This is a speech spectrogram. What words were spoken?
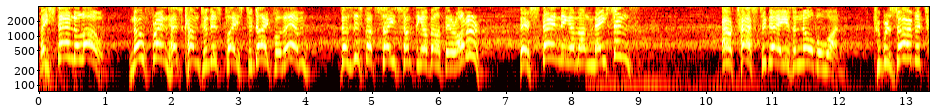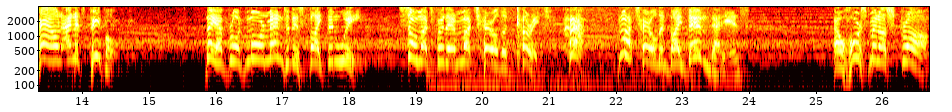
They stand alone! No friend has come to this place to die for them! Does this not say something about their honor? They're standing among nations? Our task today is a noble one, to preserve the town and its people. They have brought more men to this fight than we. So much for their much heralded courage. Ha! Much heralded by them, that is. Our horsemen are strong,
